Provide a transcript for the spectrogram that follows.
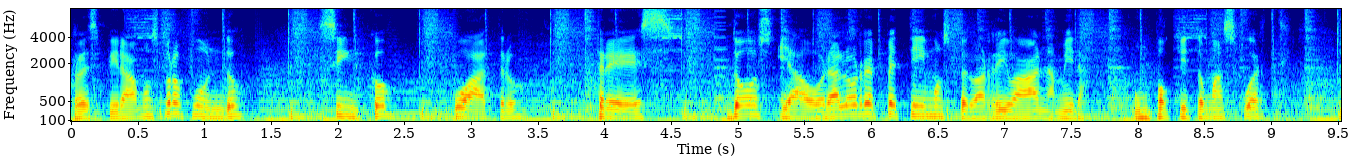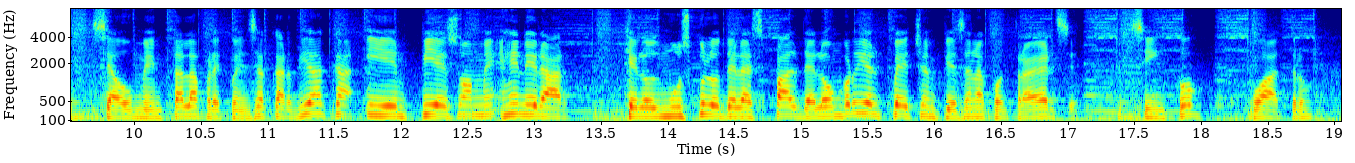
Respiramos profundo. 5, 4, 3, 2 y ahora lo repetimos, pero arriba Ana, mira, un poquito más fuerte. Se aumenta la frecuencia cardíaca y empiezo a generar que los músculos de la espalda, el hombro y el pecho empiecen a contraerse. 5, 4, 3,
